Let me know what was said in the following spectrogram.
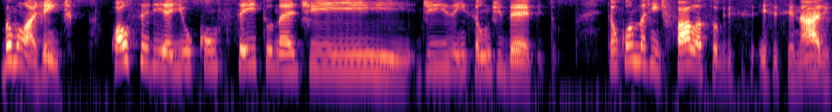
Vamos lá, gente. Qual seria aí o conceito né, de, de isenção de débito? Então, quando a gente fala sobre esse, esse cenário,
